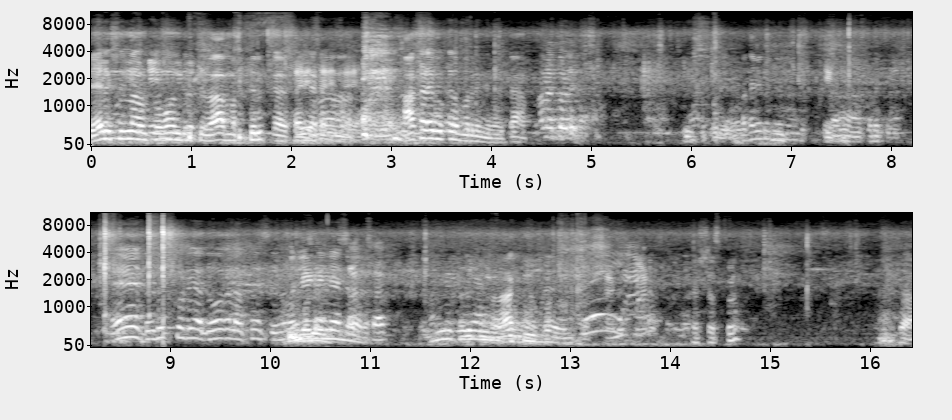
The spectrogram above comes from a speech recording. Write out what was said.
ಡೈರೆಕ್ಷನ್ ನಾವು ತೊಗೊಂಡಿರ್ತೀವ ಮತ್ತೆ ತಿರ್ಕ ಆ ಕಡೆ ಬೇಕಾದ್ರೆ ಬರ್ರಿ ನೀವು ಆಯ್ತಾ? ನಾಲ್ಕು ನಿಮಿಷ ಪ್ರಶಸ್ತು. ಆಯ್ತಾ?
